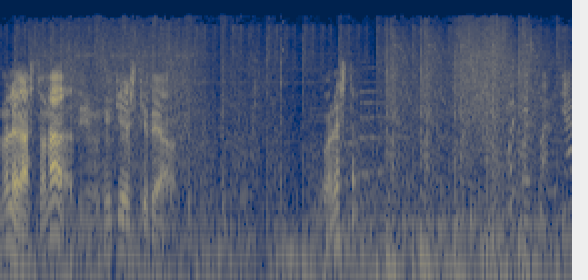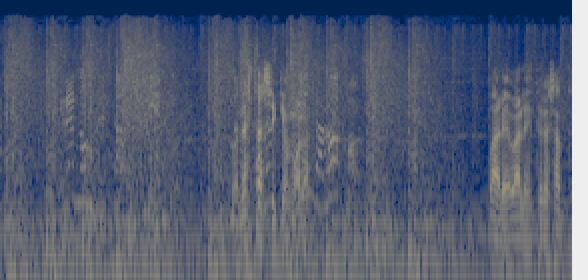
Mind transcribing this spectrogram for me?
No le gasto nada, tío. ¿Qué quieres que te haga? ¿Con esta? Con esta sí que mola. Vale, vale, interesante.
